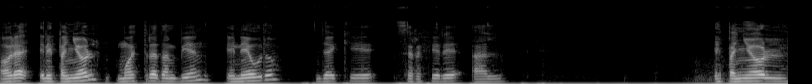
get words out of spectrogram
Ahora en español muestra también en euro, ya que se refiere al español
